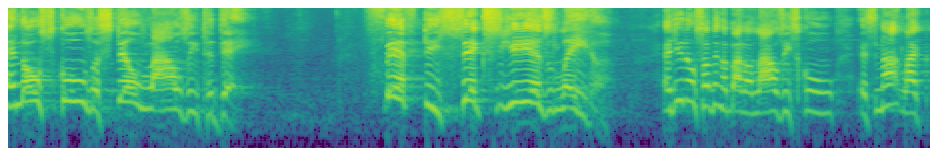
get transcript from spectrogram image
And those schools are still lousy today. 56 years later. And you know something about a lousy school? It's not like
